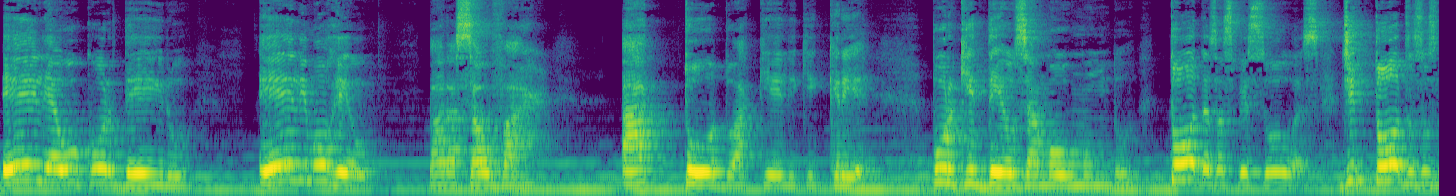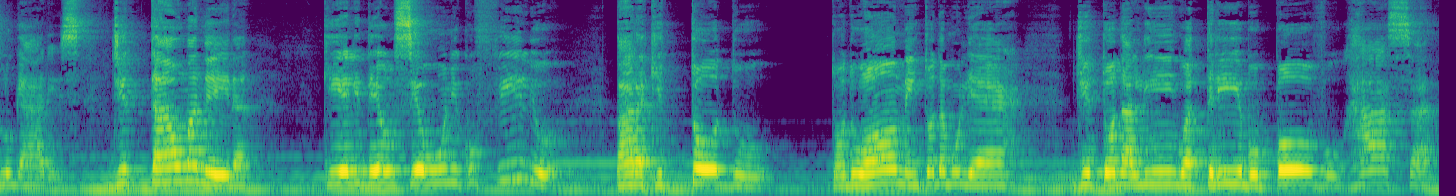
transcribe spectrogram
Ele é o Cordeiro, ele morreu para salvar a todo aquele que crê, porque Deus amou o mundo, todas as pessoas, de todos os lugares, de tal maneira que ele deu o seu único filho para que todo todo homem, toda mulher, de toda língua, tribo, povo, raça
